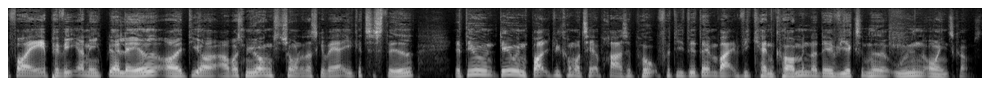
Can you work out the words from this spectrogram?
for at APV'erne ikke bliver lavet, og de arbejdsmiljøorganisationer, der skal være, ikke er til stede, ja, det er, jo, det er jo en bold, vi kommer til at presse på, fordi det er den vej, vi kan komme, når det er virksomheder uden overenskomst.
